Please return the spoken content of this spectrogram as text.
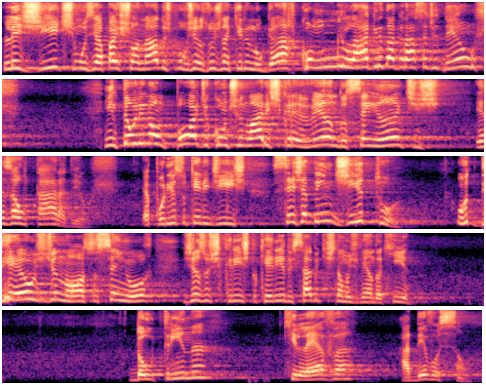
legítimos e apaixonados por Jesus naquele lugar como um milagre da graça de Deus. Então ele não pode continuar escrevendo sem antes exaltar a Deus. É por isso que ele diz: Seja bendito o Deus de nosso Senhor Jesus Cristo. Queridos, sabe o que estamos vendo aqui? Doutrina que leva à devoção.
